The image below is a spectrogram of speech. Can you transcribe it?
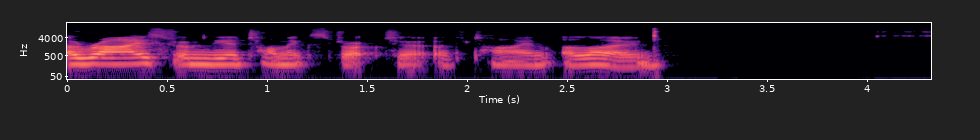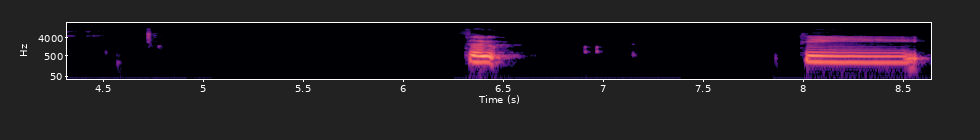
arise from the atomic structure of time alone? So the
